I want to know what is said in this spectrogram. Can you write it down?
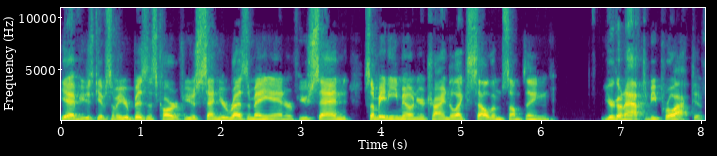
yeah, if you just give somebody your business card, if you just send your resume in, or if you send somebody an email and you're trying to like sell them something, you're going to have to be proactive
